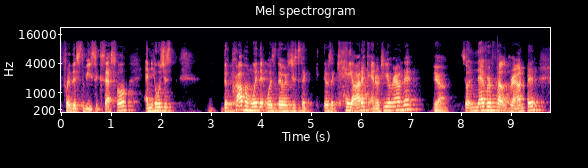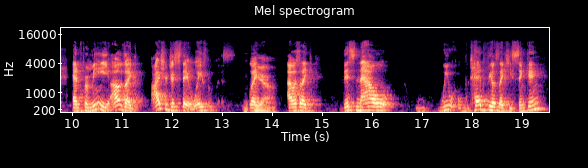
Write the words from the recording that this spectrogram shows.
for this to be successful. And it was just the problem with it was there was just a there was a chaotic energy around it. Yeah. So it never felt grounded. And for me i was like I should just stay away from this. Like, yeah. I was like, this now, we Ted feels like he's sinking,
